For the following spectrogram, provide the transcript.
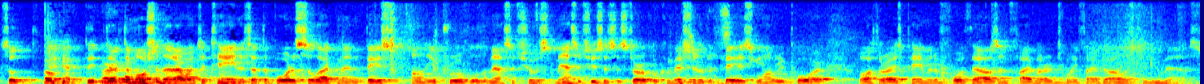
So Okay, the, all the, right. the motion that I would entertain is that the Board of Selectmen, based on the approval of the Massachusetts, Massachusetts Historical Commission of the Phase One report, authorize payment of four thousand five hundred and twenty-five dollars to UMass.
